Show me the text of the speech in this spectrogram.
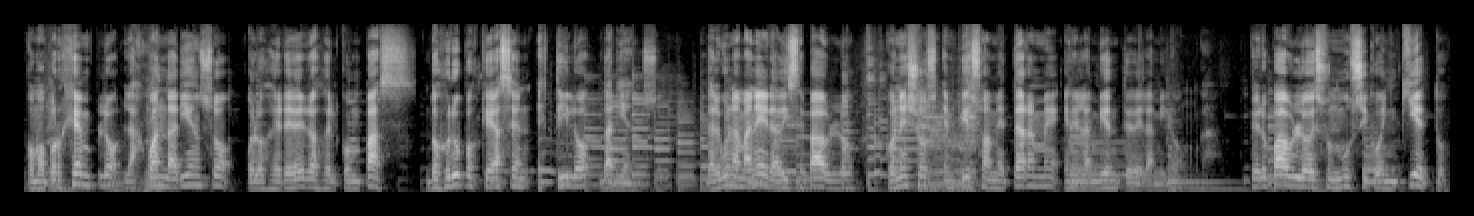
como por ejemplo la Juan D'Arienzo o los Herederos del Compás, dos grupos que hacen estilo D'Arienzo. De alguna manera, dice Pablo, con ellos empiezo a meterme en el ambiente de la milonga. Pero Pablo es un músico inquieto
